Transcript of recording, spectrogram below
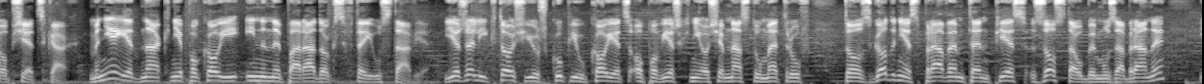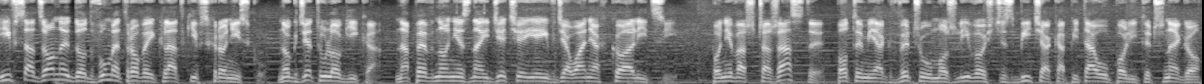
o psieckach. Mnie jednak niepokoi inny paradoks w tej ustawie. Jeżeli ktoś już kupił kojec o powierzchni 18 metrów, to zgodnie z prawem ten pies zostałby mu zabrany i wsadzony do dwumetrowej klatki w schronisku. No gdzie tu logika? Na pewno nie znajdziecie jej w działaniach koalicji ponieważ Czarzasty, po tym jak wyczuł możliwość zbicia kapitału politycznego,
